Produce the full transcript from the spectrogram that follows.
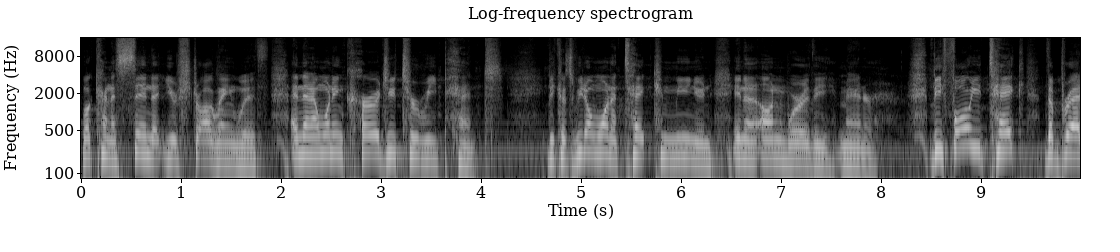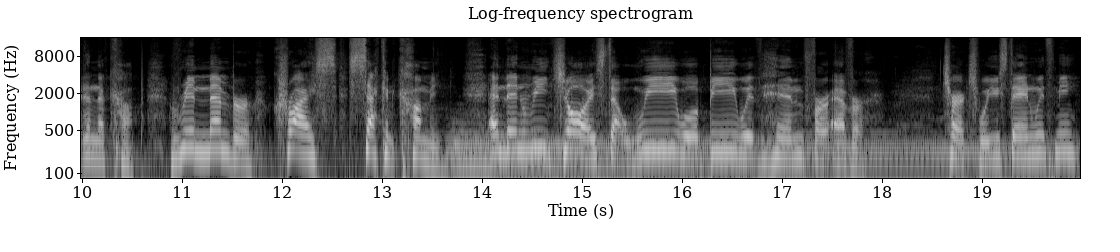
what kind of sin that you're struggling with. And then I want to encourage you to repent because we don't want to take communion in an unworthy manner. Before you take the bread and the cup, remember Christ's second coming and then rejoice that we will be with him forever. Church, will you stand with me?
